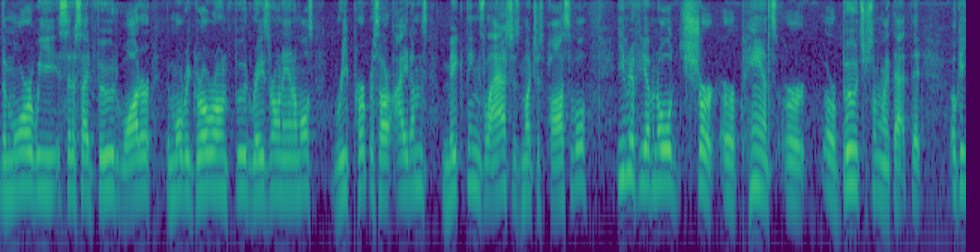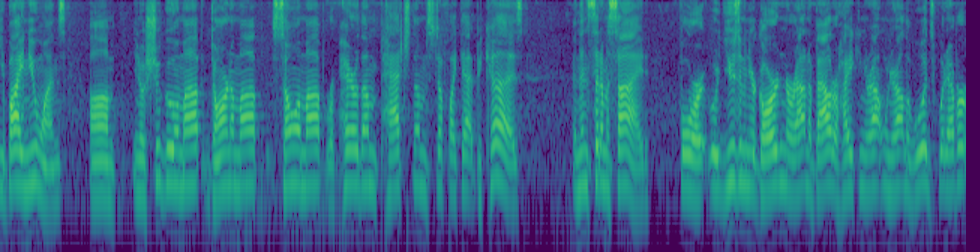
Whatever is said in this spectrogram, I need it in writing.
the more we set aside food, water, the more we grow our own food, raise our own animals, repurpose our items, make things last as much as possible. Even if you have an old shirt or pants or, or boots or something like that, that, okay, you buy new ones, um, you know, Shoe Goo them up, darn them up, sew them up, repair them, patch them, stuff like that, because, and then set them aside for, or use them in your garden or out and about or hiking or out when you're out in the woods, whatever,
